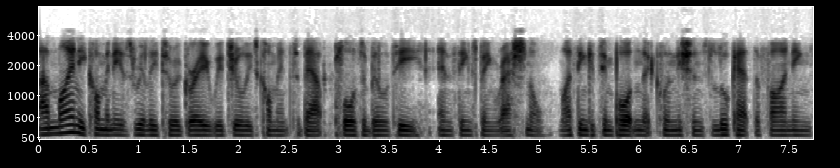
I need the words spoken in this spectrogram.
Uh, my only comment is really to agree with Julie's comments about plausibility and things being rational. I think it's important that clinicians look at the findings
